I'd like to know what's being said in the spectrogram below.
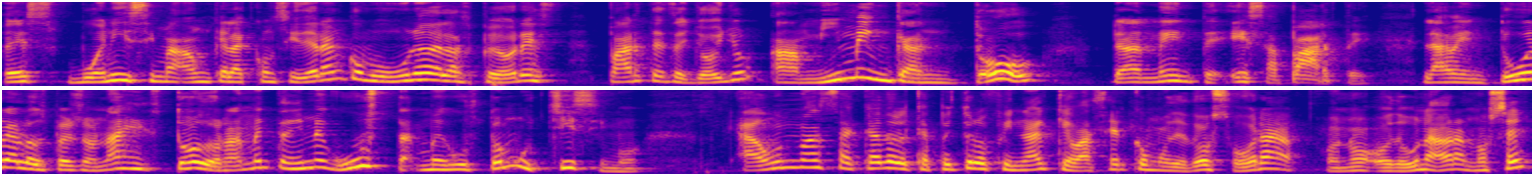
es buenísima, aunque la consideran como una de las peores partes de JoJo, a mí me encantó realmente esa parte. La aventura, los personajes, todo. Realmente a mí me gusta, me gustó muchísimo. Aún no han sacado el capítulo final que va a ser como de dos horas o, no, o de una hora, no sé.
